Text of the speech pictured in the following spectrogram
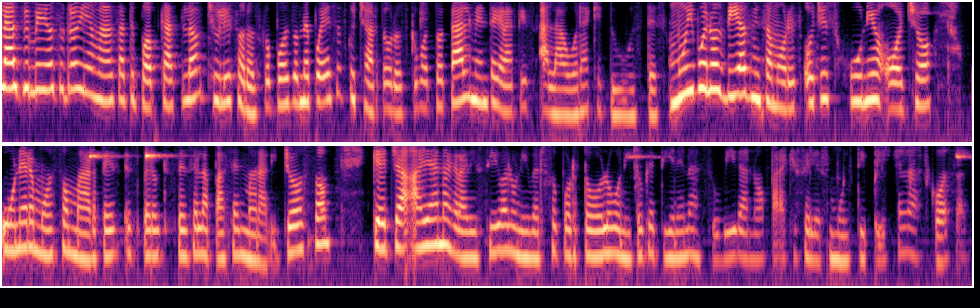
las bienvenidos otro día más a tu podcast Love Chulis Horóscopos, donde puedes escuchar tu horóscopo totalmente gratis a la hora que tú gustes. Muy buenos días, mis amores. Hoy es junio 8, un hermoso martes. Espero que ustedes se la pasen maravilloso, que ya hayan agradecido al universo por todo lo bonito que tienen en su vida, ¿no? Para que se les multipliquen las cosas.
